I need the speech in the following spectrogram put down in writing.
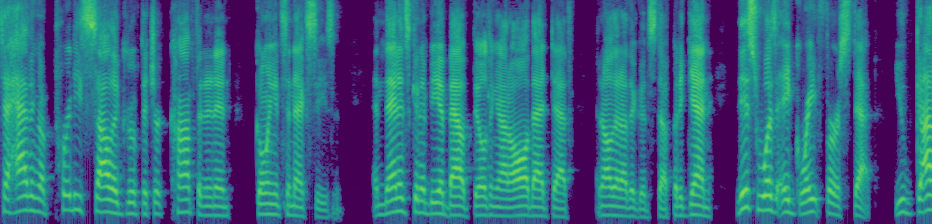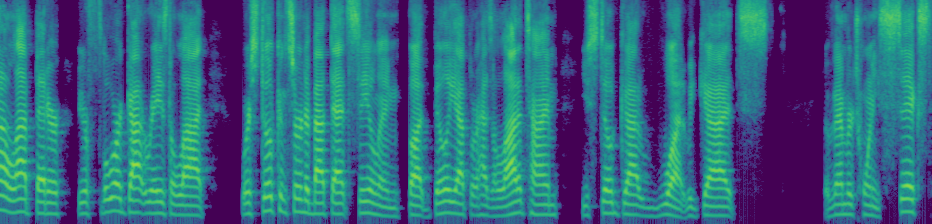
to having a pretty solid group that you're confident in going into next season. And then it's going to be about building out all that depth and all that other good stuff. But again, this was a great first step. You got a lot better. Your floor got raised a lot. We're still concerned about that ceiling, but Billy Eppler has a lot of time you still got what? We got November 26th,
